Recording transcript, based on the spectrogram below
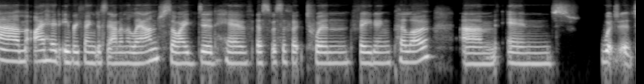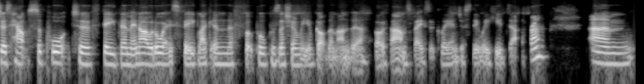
Um, I had everything just out in the lounge, so I did have a specific twin feeding pillow, um, and which it just helps support to feed them. And I would always feed like in the football position where you've got them under both arms basically, and just their wee heads out the front. Um,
